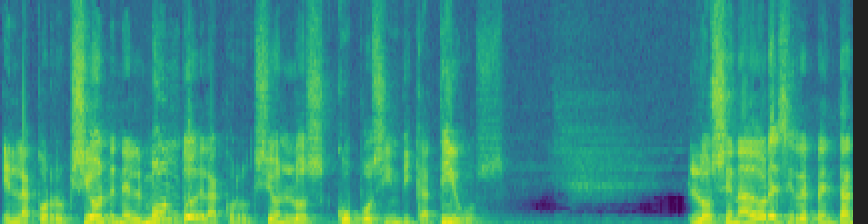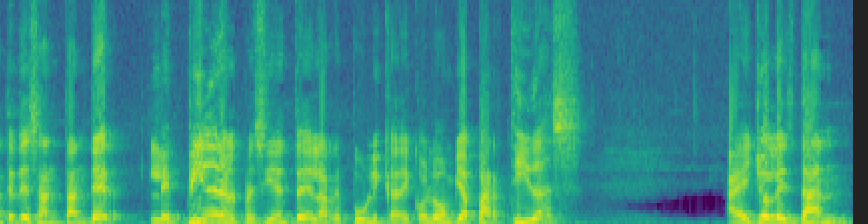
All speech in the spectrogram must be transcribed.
en la corrupción, en el mundo de la corrupción, los cupos indicativos. Los senadores y representantes de Santander le piden al presidente de la República de Colombia partidas. A ellos les dan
